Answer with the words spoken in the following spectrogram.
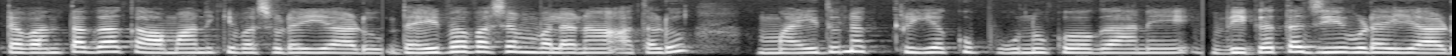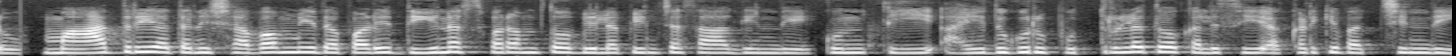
పెట్టవంతగా కామానికి వశుడయ్యాడు. దైవవశం వలన అతడు మైథున క్రియకు పూనుకోగానే విగత జీవుడయ్యాడు. మాద్రి అతని శవం మీద పడి దీనస్వరంతో విలపించసాగింది. కుంతి ఐదుగురు పుత్రులతో కలిసి అక్కడికి వచ్చింది.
